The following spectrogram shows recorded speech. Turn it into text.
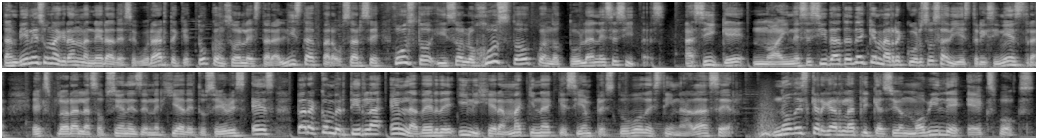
también es una gran manera de asegurarte que tu consola estará lista para usarse justo y solo justo cuando tú la necesitas. Así que no hay necesidad de quemar recursos a diestra y siniestra. Explora las opciones de energía de tu Series S para convertirla en la verde y ligera máquina que siempre estuvo destinada a ser. No descargar la aplicación móvil de Xbox.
